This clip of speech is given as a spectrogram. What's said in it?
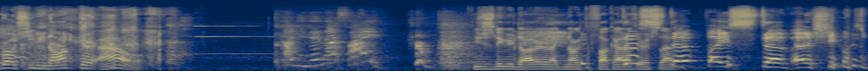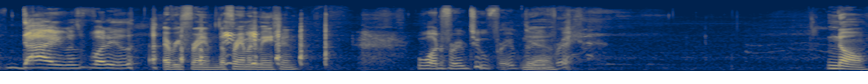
Bro, she knocked her out. You just leave your daughter like knock the fuck out after a slap. Step by step, as she was dying was funny. Every frame, the frame animation one frame, two frame, three yeah. frame. No.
